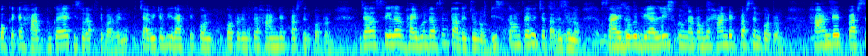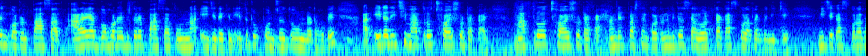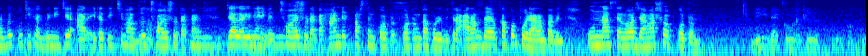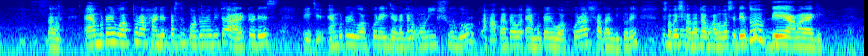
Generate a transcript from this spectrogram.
পকেটে হাত ঢুকাইয়া কিছু রাখতে পারবেন। চাবি টাবি রাখে কটনের ভিতরে হান্ড্রেড পার্সেন্ট কটন। যারা সেলার ভাই বোনরা আছেন, তাদের জন্য ডিসকাউন্টটাই হচ্ছে তাদের জন্য সাইজ হবে বিয়াল্লিশ, উন্নাটা হবে hundred percent cotton. Hundred percent cotton, পাঁচ হাত। আড়াই হাত বহরের ভিতরে পাঁচ হাত উন্না, এই যে দেখেন, এতটুকু পর্যন্ত উন্নাটা হবে। আর এটা দিচ্ছি মাত্র ছয়শো টাকায়। মাত্র ছয়শো টাকা হান্ড্রেড পার্সেন্ট কটনের ভিতরে সালোয়ারটা কাজ করা থাকবে নিচে। নিচে কাজ করা থাকবে কুচি থাকবে নিচে আর এটা দিচ্ছি মাত্র ছয়শো টাকায়। যা লাগে নিয়ে নেবেন ছয়শো টাকা হান্ড্রেড পার্সেন্ট কটন কটন কাপড়ের ভিতরে আরামদায়ক কাপড় পরে আরাম পাবেন। উন্না সালোয়ার জামা সব কটন তারা এম্বোটারি ওয়ার্ক করা হান্ড্রেড পার্সেন্ট কটনের ভিতরে আরেকটা ড্রেস এই যে এম্বোটারি ওয়ার্ক করা এই জায়গাটা অনেক সুন্দর। হাতাটাও এম্বোটারি ওয়ার্ক করা সাদার ভিতরে। সবাই সাদাটা ভালোবাসে। দে তো দে আমার আগে।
